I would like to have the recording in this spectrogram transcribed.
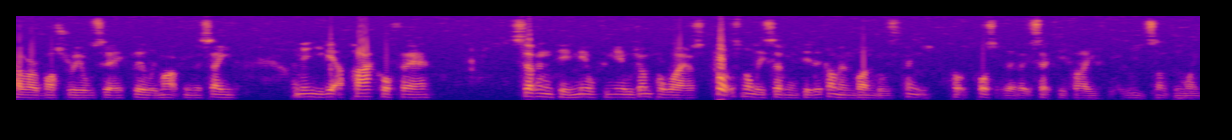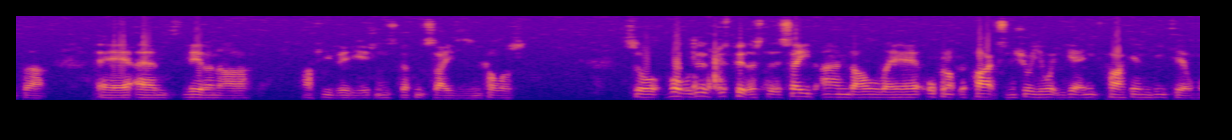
power bus rails uh, clearly marked on the side. And then you get a pack of uh, 70 male-to-male jumper wires, approximately 70, they come in bundles, I think it's possibly about 65 leads, something like that. Uh, and they're in a, a few variations, different sizes and colours. So what we'll do is just put this to the side and I'll uh, open up the packs and show you what you get in each pack in detail.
